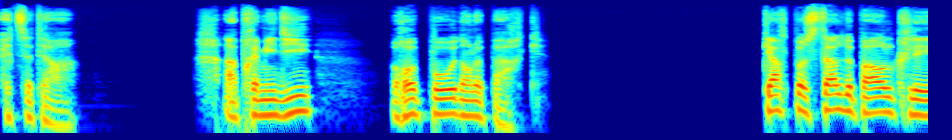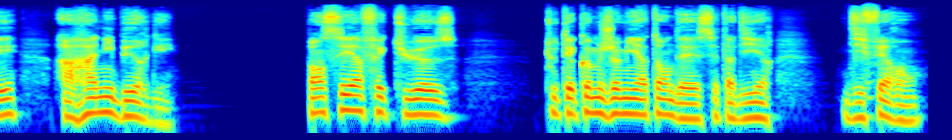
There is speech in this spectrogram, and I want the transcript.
etc. Après-midi, Repos dans le parc. Carte postale de Paul Klee à Hanniburgi. Pensée affectueuse, tout est comme je m'y attendais, c'est-à-dire différent,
